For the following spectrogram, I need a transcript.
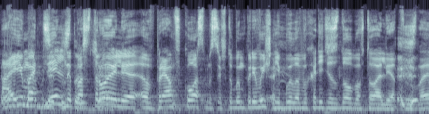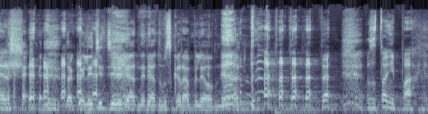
А им отдельно построили э, прям в космосе, чтобы им привычнее было выходить из дома в туалет, знаешь. Такой летит деревянный рядом с кораблем. Зато не пахнет.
